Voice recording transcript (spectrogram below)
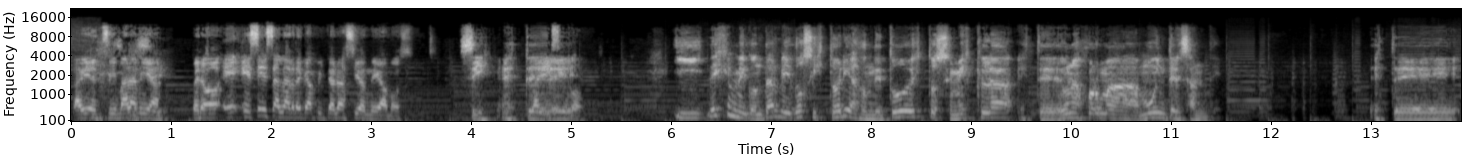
Está bien, sí, mala Sí, mía. sí. Pero e- es esa la recapitulación, digamos. Sí, este. Y déjenme contarle dos historias donde todo esto se mezcla este, de una forma muy interesante. Este,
